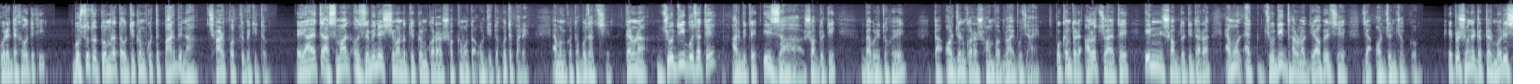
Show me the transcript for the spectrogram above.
করে দেখাও দেখি। বস্তুত তোমরা তা অতিক্রম করতে পারবে না, ছাড়পত্র ব্যতীত। এই আয়াতে আসমান ও জমিনের সীমান অতিক্রম করার সক্ষমতা অর্জিত হতে পারে, এমন কথা বোঝাচ্ছে। কেননা, যদি বোঝাতে আরবিতে ইজা শব্দটি ব্যবহৃত হয়ে তা অর্জন করা সম্ভব নয় বোঝায়। পক্ষান্তরে আলোচ্য আয়াতে ইন শব্দটি দ্বারা এমন এক যদির ধারণা দেওয়া হয়েছে যা অর্জনযোগ্য। এ প্রসঙ্গে ডক্টর মরিস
